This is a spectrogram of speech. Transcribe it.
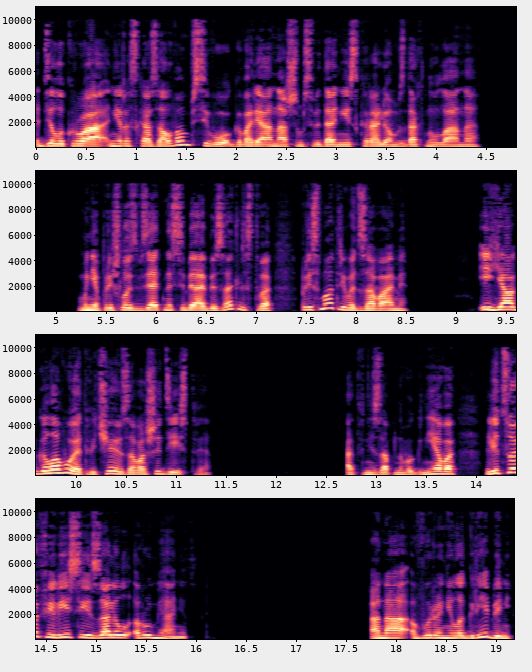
«Делакруа не рассказал вам всего, говоря о нашем свидании с королем», — вздохнула она. Мне пришлось взять на себя обязательство присматривать за вами, и я головой отвечаю за ваши действия». От внезапного гнева лицо Фелисии залил румянец. Она выронила гребень,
